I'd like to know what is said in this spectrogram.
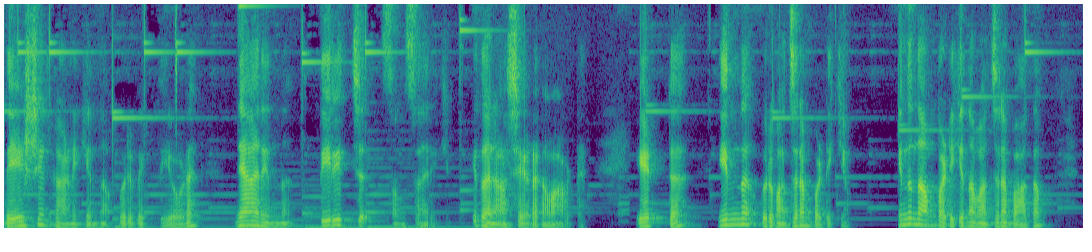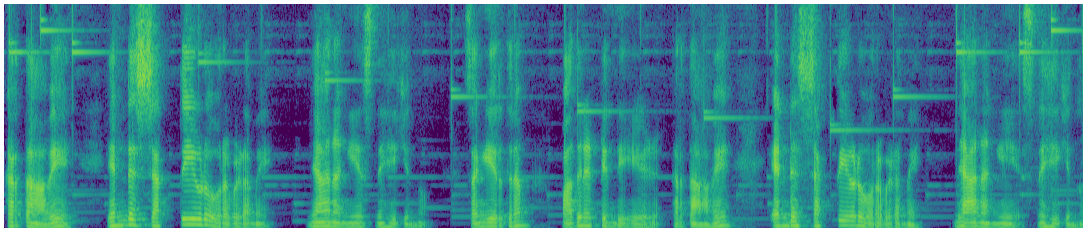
ദേഷ്യം കാണിക്കുന്ന ഒരു വ്യക്തിയോട് ഞാൻ ഇന്ന് തിരിച്ച് സംസാരിക്കും. ഇതൊരു ആശയടക്കമാവട്ടെ. എട്ട് ഇന്ന് ഒരു വചനം പഠിക്കാം. ഇന്ന് നാം പഠിക്കുന്ന വചനഭാഗം കർത്താവേ എന്റെ ശക്തിയുടെ ഉറവിടമേ ഞാൻ അങ്ങയെ സ്നേഹിക്കുന്നു. സങ്കീർത്തനം പതിനെട്ടിന്റെ ഏഴ്. കർത്താവേ എന്റെ ശക്തിയുടെ ഉറവിടമേ ഞാൻ അങ്ങയെ സ്നേഹിക്കുന്നു.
